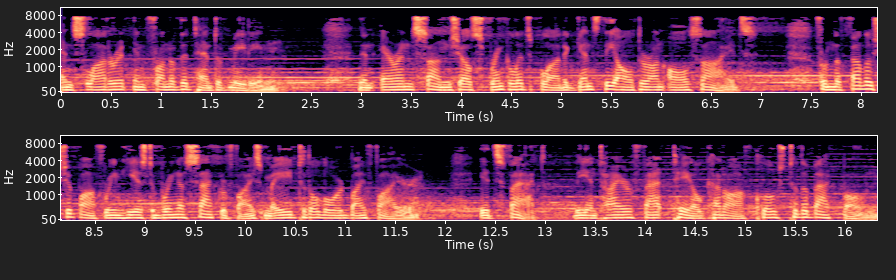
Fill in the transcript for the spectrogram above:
and slaughter it in front of the tent of meeting. Then Aaron's son shall sprinkle its blood against the altar on all sides. From the fellowship offering he is to bring a sacrifice made to the Lord by fire. Its fat, the entire fat tail cut off close to the backbone,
